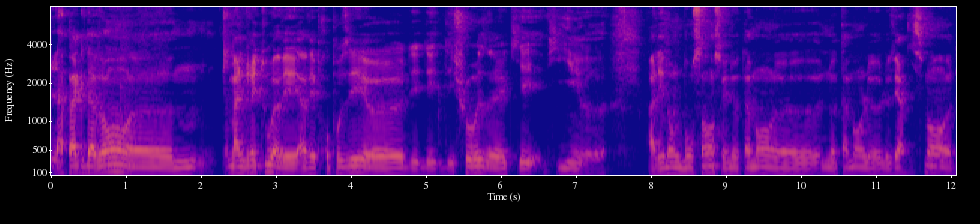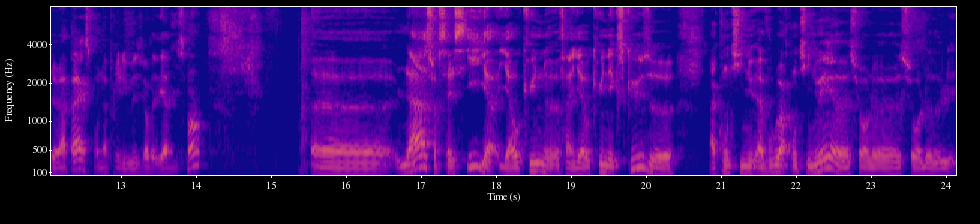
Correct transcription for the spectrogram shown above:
la PAC d'avant, euh, malgré tout, avait, avait proposé euh, des, des, choses qui, qui euh, allaient dans le bon sens, et notamment, notamment le, verdissement de la PAC, ce qu'on appelait les mesures de verdissement. là, sur celle-ci, il n'y a, a, aucune, enfin, a aucune excuse à continuer, à vouloir continuer sur le, sur le,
